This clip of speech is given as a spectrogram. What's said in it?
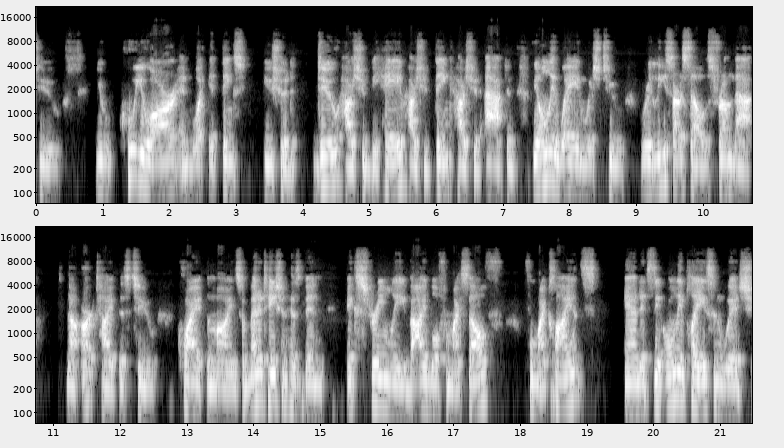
to you who you are and what it thinks you should do, how you should behave, how you should think, how you should act. And the only way in which to release ourselves from that, that archetype is to quiet the mind. So meditation has been extremely valuable for myself, for my clients, and it's the only place in which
